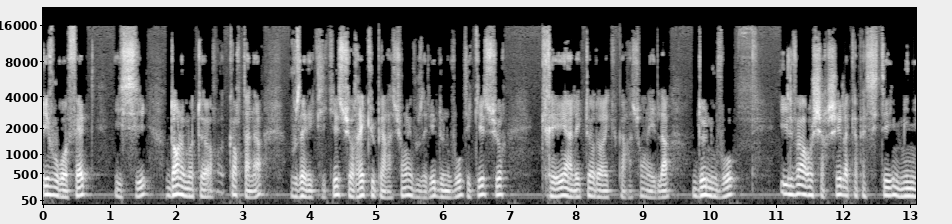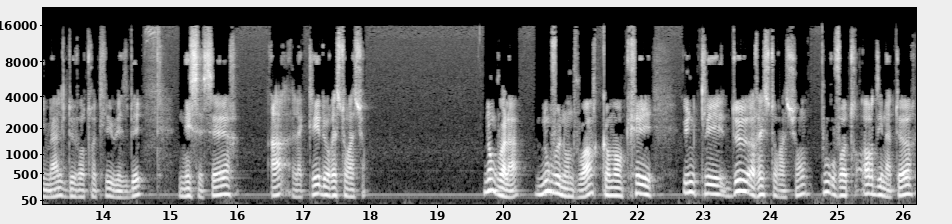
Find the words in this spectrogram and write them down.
et vous refaites ici dans le moteur Cortana. Vous allez cliquer sur récupération et vous allez de nouveau cliquer sur créer un lecteur de récupération et là de nouveau il va rechercher la capacité minimale de votre clé USB nécessaire à la clé de restauration. Donc voilà, nous venons de voir comment créer une clé de restauration pour votre ordinateur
